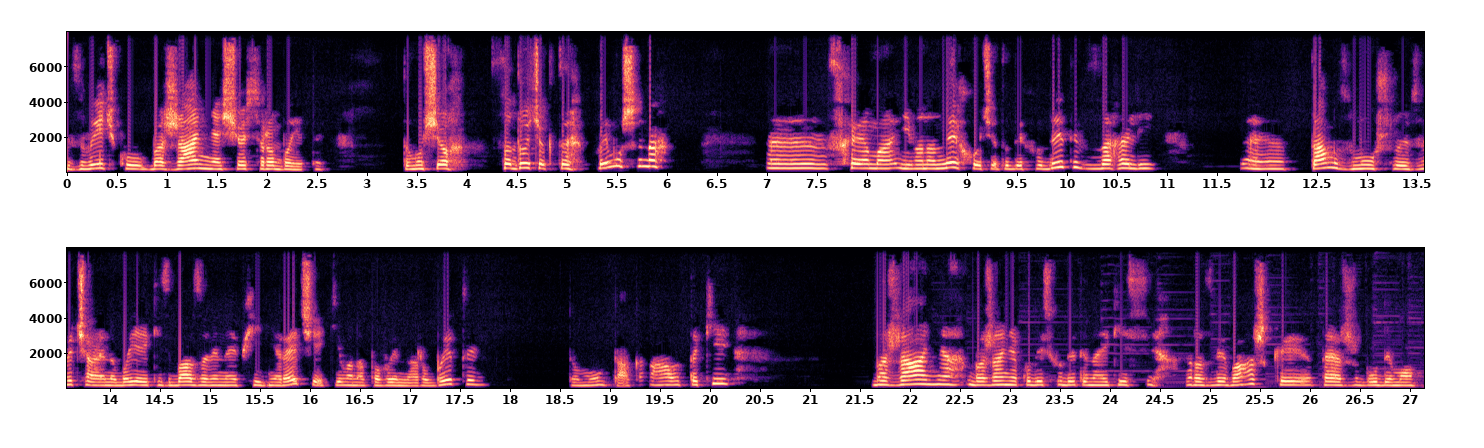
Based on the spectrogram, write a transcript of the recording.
звичку бажання щось робити. Тому що садочок це вимушена е, схема, і вона не хоче туди ходити взагалі. Е, Там змушую, звичайно, бо є якісь базові необхідні речі, які вона повинна робити. Тому так. А от такі бажання, бажання кудись ходити на якісь розвивашки, теж будемо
